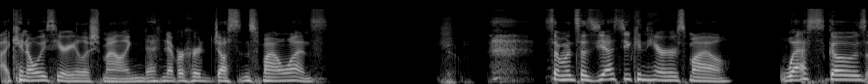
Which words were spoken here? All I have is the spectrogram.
I can always hear Ayla smiling. I've never heard Justin smile once. Someone says, Yes, you can hear her smile. Wes goes,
